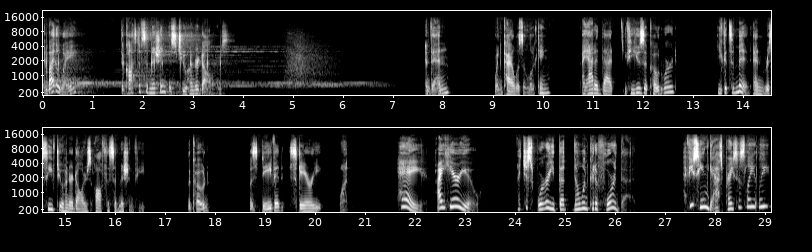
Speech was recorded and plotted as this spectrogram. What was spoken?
And by the way, the cost of submission is $200. And then, when Kyle wasn't looking, I added that if you use a code word, you could submit and receive $200 off the submission fee. The code was David Scary 1. Hey, I hear you. I just worried that no one could afford that. Have you seen gas prices lately?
